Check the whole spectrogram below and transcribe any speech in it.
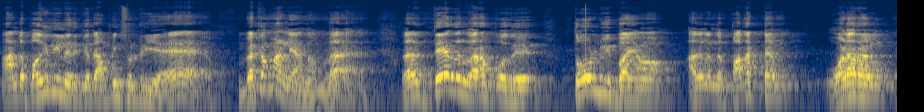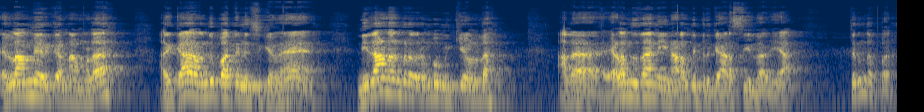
அந்த பகுதியில் இருக்குது அப்படின்னு சொல்றியே வெக்கமா இல்லையா நம்மள அதாவது தேர்தல் வரப்போகுது தோல்வி பயம் அதுல இந்த பதட்டம் ஒளரல் எல்லாமே இருக்க நம்மள அதுக்காக வந்து பார்த்து வச்சுக்கவேன் நிதானன்றது ரொம்ப முக்கியம்ல. அதை இழந்து தான் நீ நடந்துட்டு இருக்க அரசியல்வாதியா? திருந்தப்பார்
